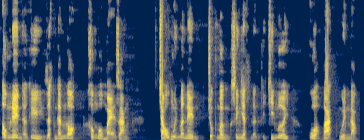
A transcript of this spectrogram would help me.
ông Nên đã ghi rất ngắn gọn, không màu mè rằng cháu Nguyễn Văn Nên chúc mừng sinh nhật lần thứ 90 của bác Nguyên Ngọc.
